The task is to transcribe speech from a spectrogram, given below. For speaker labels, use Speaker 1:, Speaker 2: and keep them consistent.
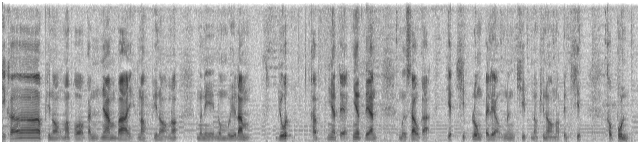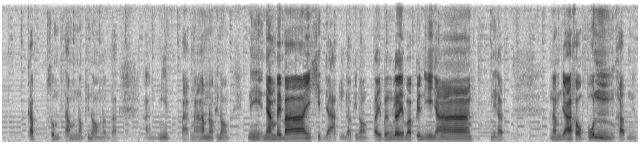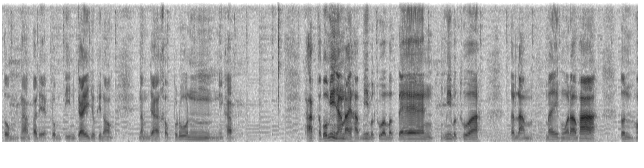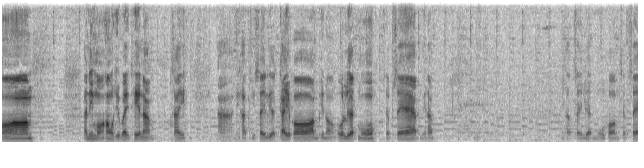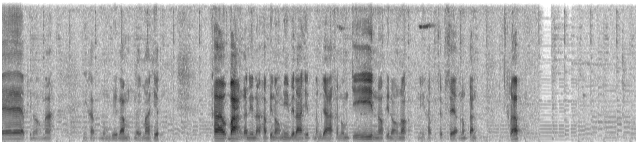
Speaker 1: ดีครับพี่น้องมาพอกันย่ามบายเนาะพี่น้องเนาะมื้อนี้นมบุรีรัมยุดครับเฮียแตกเฮียแตนมื้อเช้ากะเฮ็ดคลิปลงไปแล้วหนึ่งคลิปเนาะพี่น้องเนาะเป็นคลิปข้าวปุ้นกับส้มตำเนาะพี่น้องแล้วก็มีปากน้ำเนาะพี่น้อง นี่ย่ำบายบายคิดอยากอีกแล้วพี่น้อง ไปเบิ่งเลยว่าเป็นอีหยังนี่ครับน้ำยาเขาปุ้นครับนี่ต้มน้ำปลาแดกต้มตีนไก่อยู่พี่น้อง น้ำยาข้าวปุ้นนี่ครับผักกับบ่มีอย่างไรครับ มีบักทั่วบักแดง มีบักทั่วกระลำใบหัวดาผ้า ต้นหอม อันนี้หมอเฮาที่ไว้เทน้ำใส่อ่านี่ครับที่ใส่เลือดไก่พร้อม พี่น้องโอ้เลือดหมูแซ่บๆนี่ครับนี่นี่ครับใส่เลือดหมูพร้อมแซ่บๆพี่น้องมานี่ครับนมเวลัมได้มาเห็ด ข้าว่างกันนี่แหละครับ พี่น้องมีเวลาเห็ดน้ำยาขนมจีนเนาะพี่น้องเนาะนี่ครับแซ่บๆน้ำกันครับ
